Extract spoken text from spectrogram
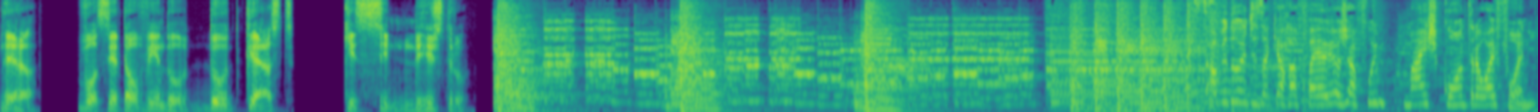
É, você tá ouvindo o Dudecast? Que sinistro! Salve dudes, aqui é o Rafael e eu já fui mais contra o iPhone.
